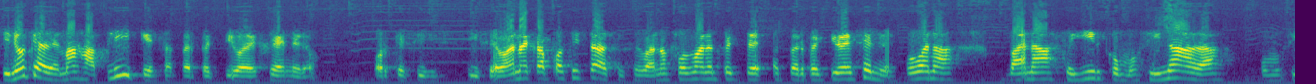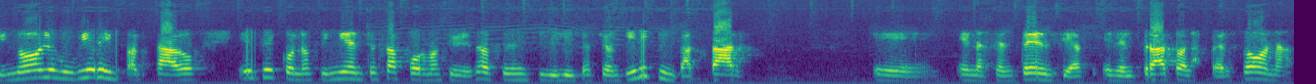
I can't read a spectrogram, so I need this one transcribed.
sino que además aplique esa perspectiva de género. Porque si, si se van a capacitar, si se van a formar en perspectiva de género, después van a, van a seguir como si nada, como si no les hubiera impactado, ese conocimiento, esa formación, esa sensibilización tiene que impactar eh, en las sentencias, en el trato a las personas,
